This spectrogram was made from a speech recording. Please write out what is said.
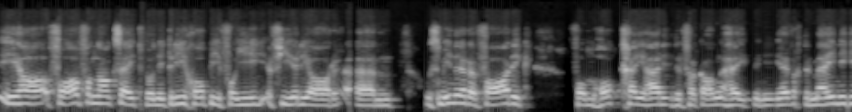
ich habe von Anfang an gesagt, als ich reingekommen bin, vor vier Jahren, ähm, aus meiner Erfahrung vom Hockey her in der Vergangenheit, bin ich einfach der Meinung,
